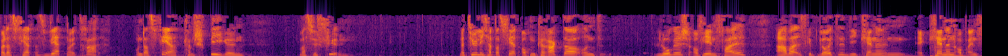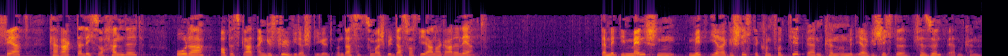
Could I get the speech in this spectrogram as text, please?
Weil das Pferd ist wertneutral. Und das Pferd kann spiegeln, was wir fühlen. Natürlich hat das Pferd auch einen Charakter und logisch, auf jeden Fall. Aber es gibt Leute, die kennen, erkennen, ob ein Pferd charakterlich so handelt oder ob es gerade ein Gefühl widerspiegelt. Und das ist zum Beispiel das, was Diana gerade lernt. Damit die Menschen mit ihrer Geschichte konfrontiert werden können und mit ihrer Geschichte versöhnt werden können.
